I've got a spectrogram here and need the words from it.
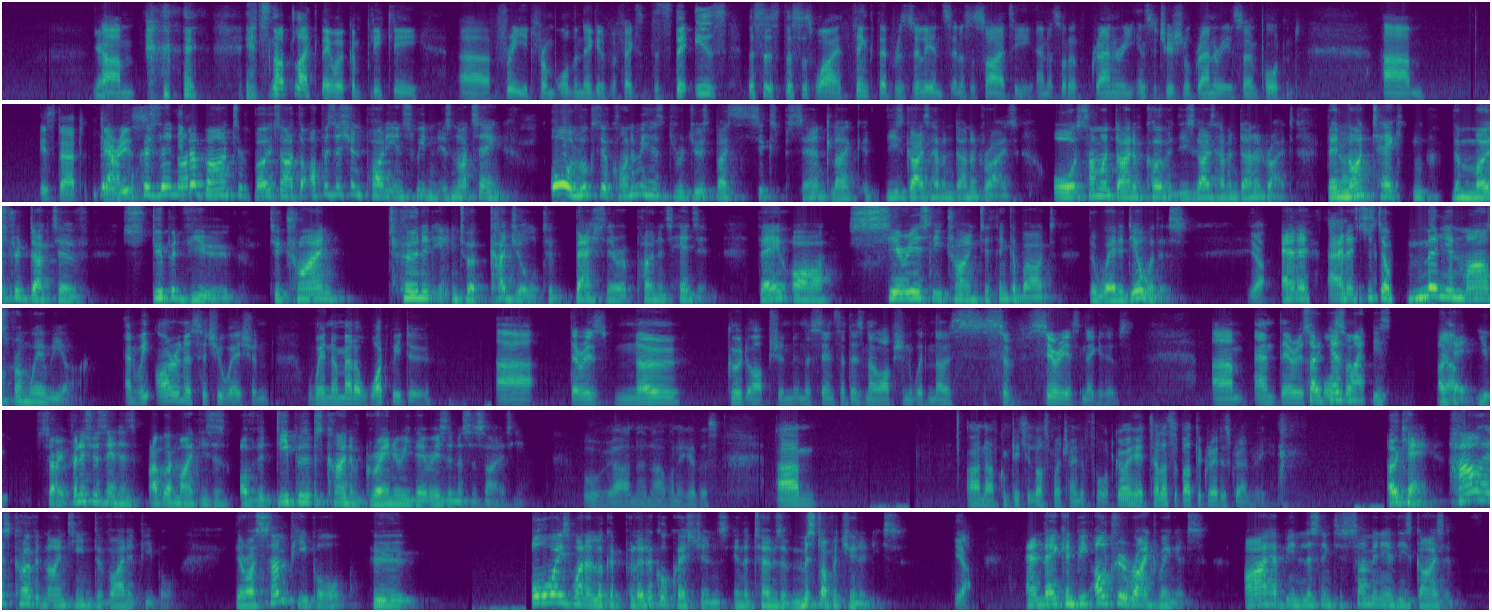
Yeah. Um, it's not like they were completely uh, freed from all the negative effects of this. There is this is this is why I think that resilience in a society and a sort of granary, institutional granary, is so important. Um, is that there is because they're not about to vote out. The opposition party in Sweden is not saying, "Oh, look, the economy has reduced by six percent. Like it- these guys haven't done it right." Or someone died of COVID. These guys haven't done it right. They're Yeah. not taking the most reductive, stupid view to try and turn it into a cudgel to bash their opponents' heads in. They are seriously trying to think about the way to deal with this. Yeah. And it and And- it's just a million miles from where we are. and we are in a situation where no matter what we do, uh, there is no good option in the sense that there's no option with no s- serious negatives. Um, and there is so also, here's my. Okay, yeah. you sorry, finish your sentence. I've got my thesis of the deepest kind of granary there is in a society. Oh yeah, no, no, I want to hear this. Um, oh no, I've completely lost my train of thought. Go ahead, tell us about the greatest granary. okay, how has COVID nineteen divided people? There are some people who always want to look at political questions in the terms of missed opportunities. Yeah. And they can be ultra right wingers. I have been listening to so many of these guys,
